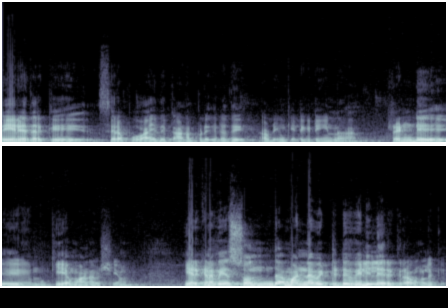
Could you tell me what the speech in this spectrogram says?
வேறு எதற்கு சிறப்பு வாய்ந்து காணப்படுகிறது அப்படின்னு கேட்டுக்கிட்டிங்கன்னா ரெண்டு முக்கியமான விஷயம். ஏற்கனவே சொந்த மண்ணை விட்டுட்டு வெளியில் இருக்கிறவங்களுக்கு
